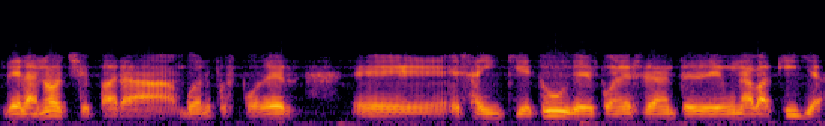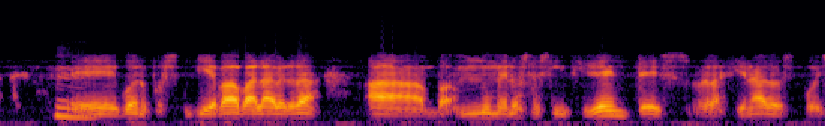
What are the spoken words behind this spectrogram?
de la noche para bueno pues poder eh, esa inquietud de ponerse delante de una vaquilla hmm. eh, bueno pues llevaba la verdad a numerosos incidentes relacionados pues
